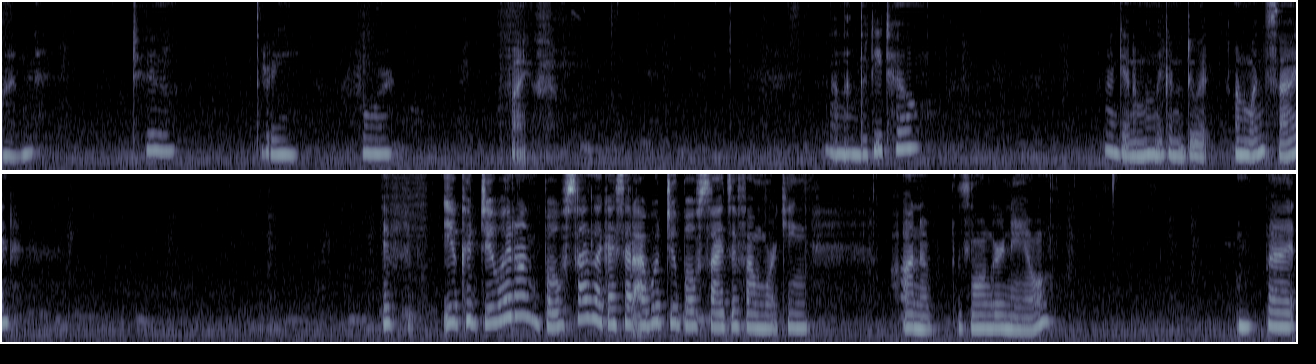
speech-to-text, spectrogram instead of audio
One, two, three, four, five. And then the detail. Again, I'm only going to do it on one side. If you could do it on both sides, like I said, I would do both sides if I'm working on a longer nail. But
